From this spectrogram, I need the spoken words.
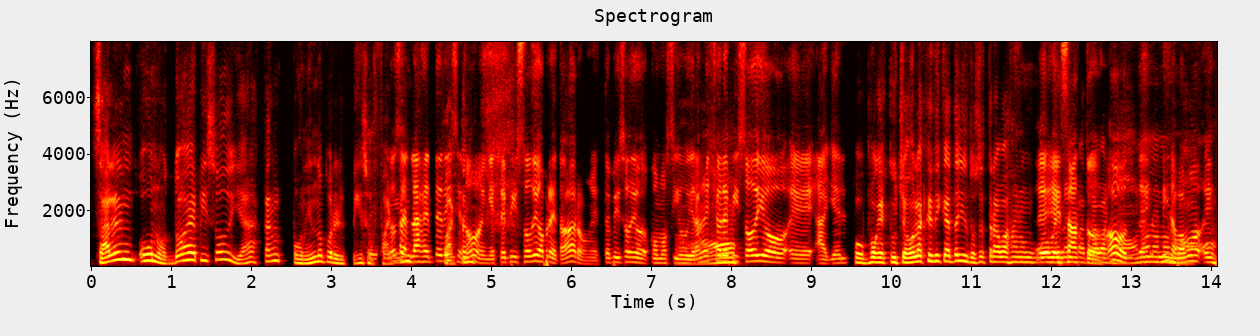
Salen uno, dos episodios y ya están poniendo por el piso. Entonces la gente dice, no, en este episodio apretaron, este episodio, como si hubieran hecho el episodio eh, ayer. Porque escucharon las críticas y entonces trabajaron. Eh, exacto. Oh, no, no, no, mira, vamos, eh,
